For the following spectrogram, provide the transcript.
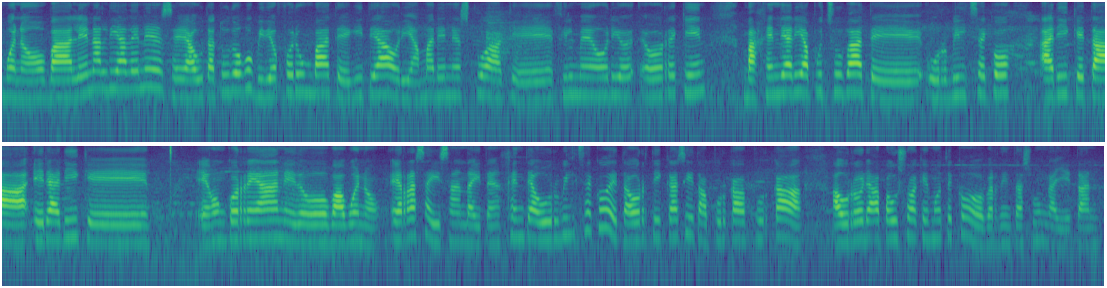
Bueno, ba, lehen aldia denez, eh, hautatu e, dugu bideoforum bat egitea hori amaren eskuak e, filme hori horrekin, ba, jendeari aputsu bat eh, e, urbiltzeko arik eta erarik e, egonkorrean edo ba, bueno, erraza izan daiten, jentea hurbiltzeko eta hortik hasi eta purka-purka aurrora pausoak emoteko berdintasun gaietan.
